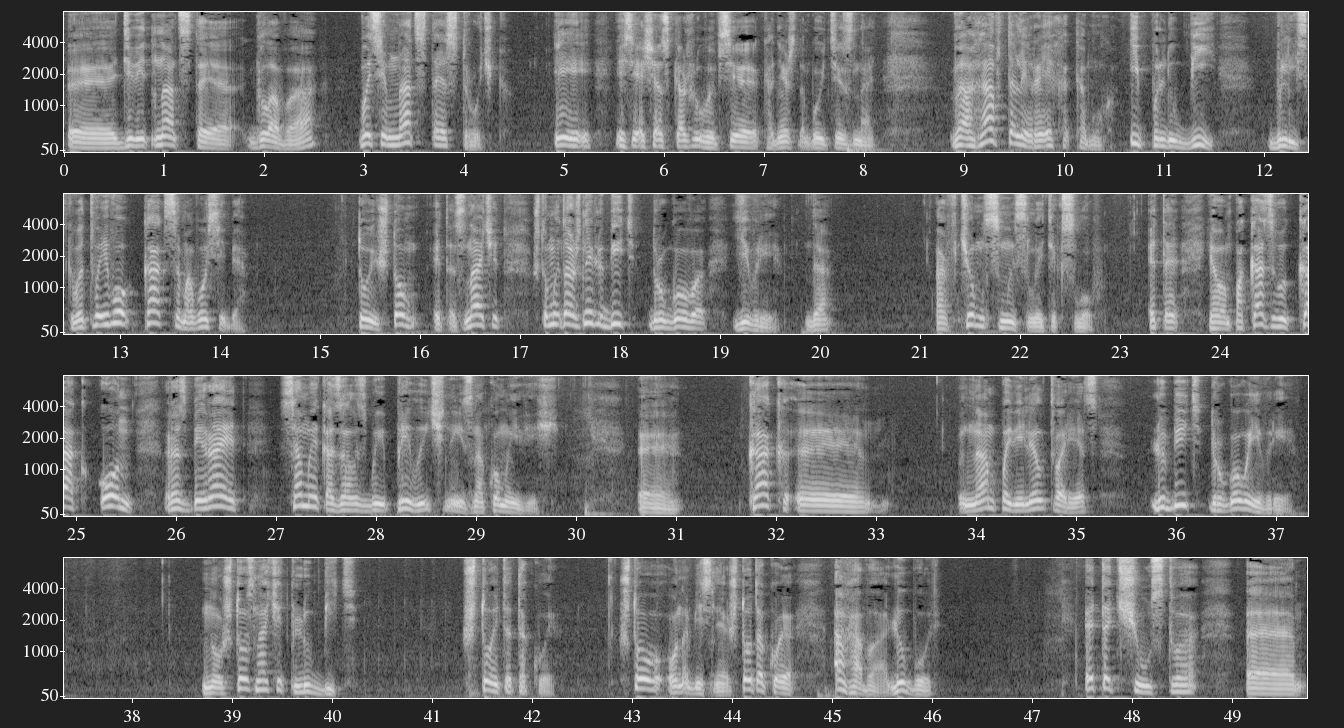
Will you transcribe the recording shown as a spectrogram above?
э, 19 глава, 18 строчка. И если я сейчас скажу, вы все, конечно, будете знать. Вагавтали реха камуха. И полюби близкого твоего, как самого себя. То есть, что это значит? Что мы должны любить другого еврея. Да? А в чем смысл этих слов? Это я вам показываю, как он разбирает самые, казалось бы, привычные и знакомые вещи. Э, как э, нам повелел Творец любить другого еврея. Но что значит любить? Что это такое? Что он объясняет? Что такое агава, любовь? Это чувство э,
